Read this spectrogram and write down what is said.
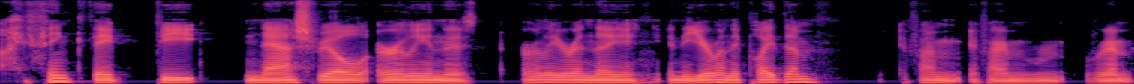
I think they beat Nashville early in the earlier in the in the year when they played them. If I'm if I'm rem,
